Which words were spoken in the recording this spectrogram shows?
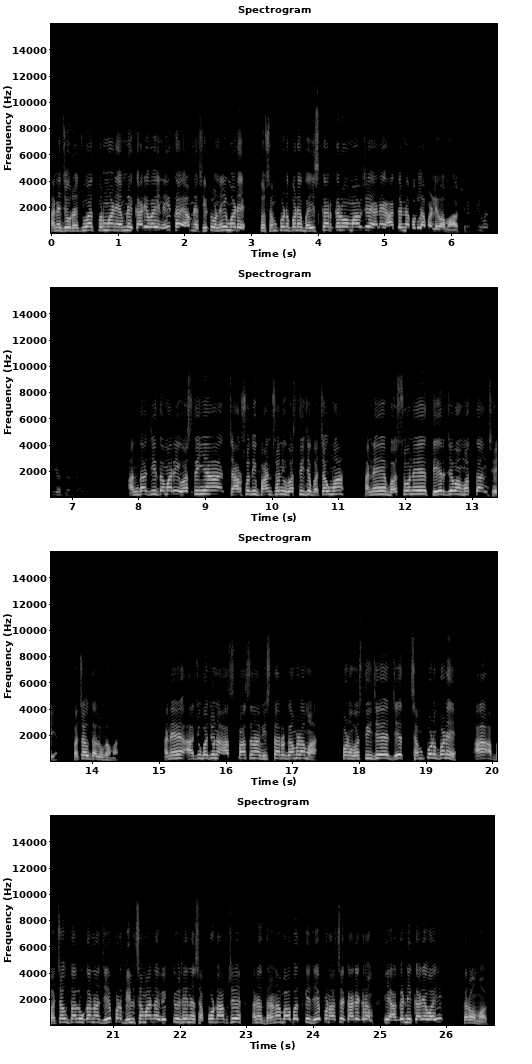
અને જો રજૂઆત પ્રમાણે અમને કાર્યવાહી નહીં થાય, અમને સીટો નહીં મળે, તો સંપૂર્ણપણે બહિષ્કાર કરવામાં આવશે અને આગળના પગલાં પણ લેવામાં આવશે. અંદાજી અમારી વસ્તી અહીંયા ચારસો થી પાંચસો ની વસ્તી છે ભચાઉમાં અને બસો તેર જેવા મતદાન છે ભચાઉ તાલુકામાં. અને આજુબાજુના આસપાસના વિસ્તાર ગામડામાં પણ વસ્તી છે જે સંપૂર્ણપણે આ ભચાઉ તાલુકાના જે પણ ભીલ સમાજના વ્યક્તિઓ છે એને સપોર્ટ આપશે અને ધરણા બાબત કે જે પણ હશે કાર્યક્રમ એ આગળની કાર્યવાહી કરવામાં આવશે.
